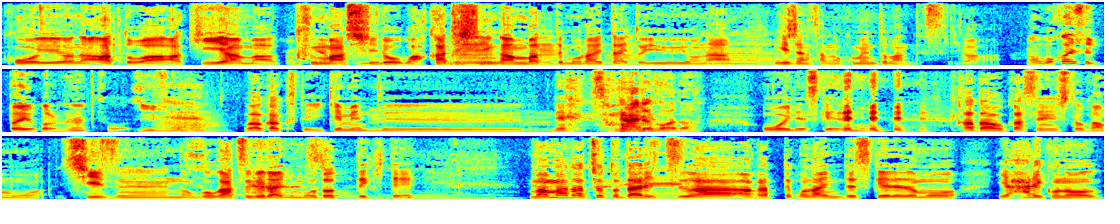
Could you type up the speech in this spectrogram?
こういうような、あとは秋山、熊代、若獅子に頑張ってもらいたいというような池ちゃんさんのコメントなんですが、まあ、若い人いっぱいいるからね。そういい人若くてイケメンというね、そういうのがなるほど。多いですけれども。片岡選手とかもシーズンの5月ぐらいに戻ってきて、まあ、まだちょっと打率は上がってこないんですけれどもやはりこの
